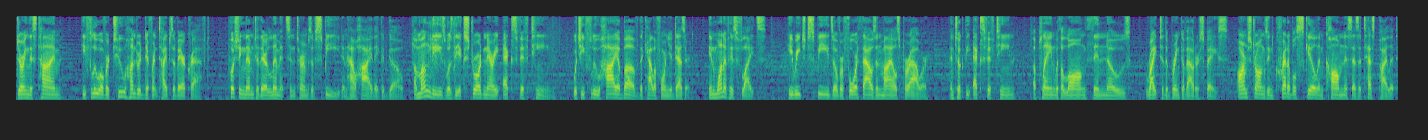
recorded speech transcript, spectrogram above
During this time, he flew over 200 different types of aircraft, pushing them to their limits in terms of speed and how high they could go. Among these was the extraordinary X-15, which he flew high above the California desert. In one of his flights, he reached speeds over 4,000 miles per hour and took the X-15, a plane with a long, thin nose, right to the brink of outer space. Armstrong's incredible skill and calmness as a test pilot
